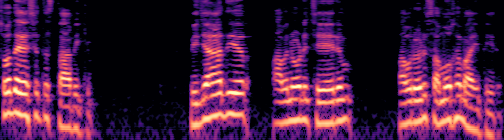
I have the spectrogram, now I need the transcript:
സ്വദേശത്ത് സ്ഥാപിക്കും. വിജാതിയർ അവനോട് ചേരും അവർ ഒരു സമൂഹമായി തീരും.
